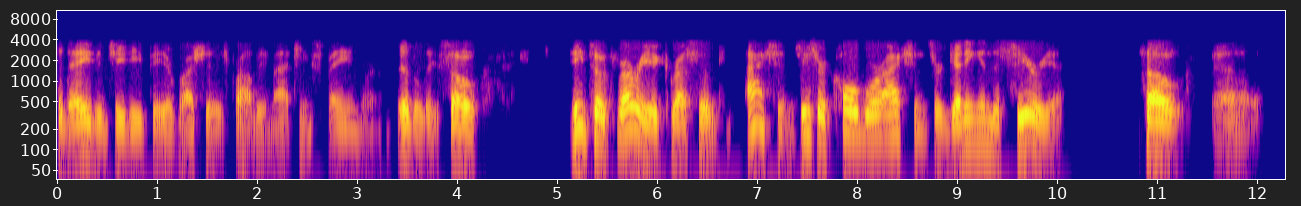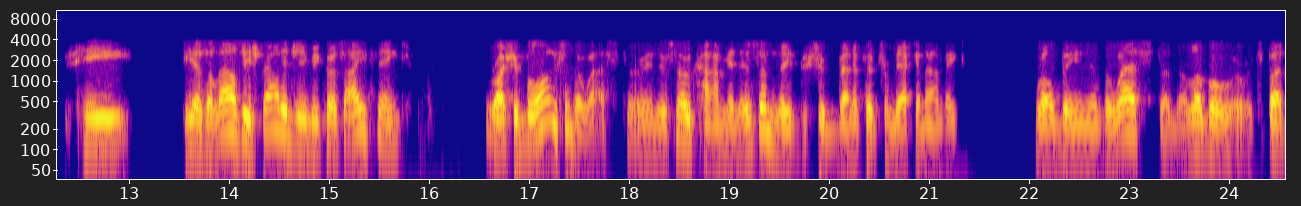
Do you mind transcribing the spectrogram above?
Today, the GDP of Russia is probably matching Spain or Italy. So he took very aggressive actions. These are Cold War actions, or getting into Syria. So uh, he he has a lousy strategy because I think Russia belongs in the West. I mean, there's no communism. They should benefit from the economic well-being of the West and the liberal, but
